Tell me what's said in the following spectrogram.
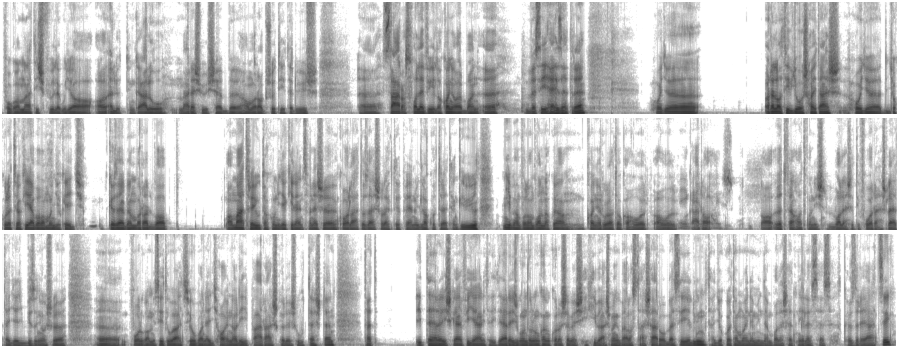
fogalmát is, főleg ugye a, a előttünk álló, már esősebb, hamarabb sötétedős száraz falevél a kanyarban veszélyhelyzetre, hogy a relatív gyorshajtás, hogy gyakorlatilag hiába van mondjuk egy közelben maradva a Mátrai utakon ugye 90-es korlátozás a legtöbb helyen, hogy lakott területen kívül. Nyilvánvalóan vannak olyan kanyarulatok, ahol, ahol Igen, akár a, a 50-60 is baleseti forrás lehet egy, egy bizonyos ö, ö, forgalmi szituációban egy hajnali páráskörös úttesten. Tehát itt erre is kell figyelni, tehát itt erre is gondolunk, amikor a sebesség hibás megválasztásáról beszélünk, tehát gyakorlatilag majdnem minden balesetnél lesz ez közrejátszik.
